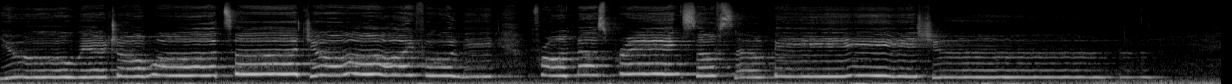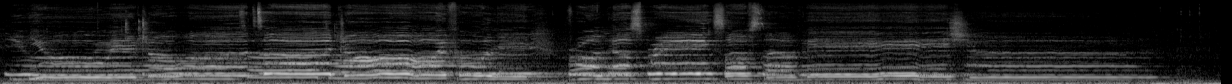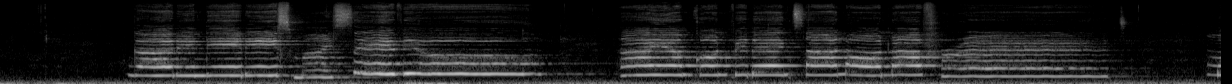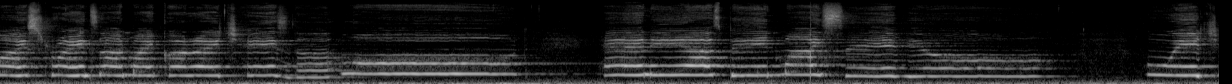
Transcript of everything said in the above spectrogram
You will draw water joyfully from the springs of salvation. You will draw water joyfully from the springs of salvation. And my courage is the Lord, and He has been my Savior. With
